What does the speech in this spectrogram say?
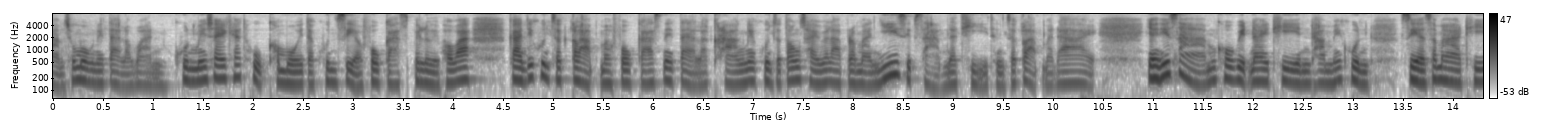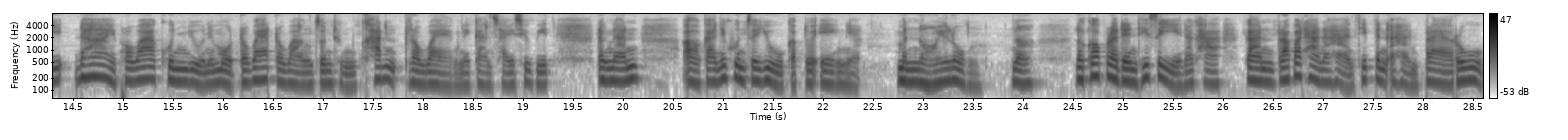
3 ชั่วโมงในแต่ละวัน คุณไม่ใช่แค่ถูกขโมย แต่คุณเสียโฟกัสไปเลย เพราะว่าการที่คุณจะกลับมาโฟกัสในแต่ละครั้งเนี่ยคุณจะต้องใช้เวลาประมาณ 23 นาทีถึงจะกลับมาได้ อย่างที่3โควิด -19 ทำให้คุณเสียสมาธิได้ เพราะว่าคุณอยู่ในโหมดระแวดระวังจนถึงขั้นระแวงในการใช้ชีวิต ดังนั้นการที่คุณจะอยู่กับตัวเองเนี่ยมันน้อยลงเนาะ แล้วก็ประเด็นที่4นะคะการรับประทานอาหารที่เป็นอาหารแปรรูป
